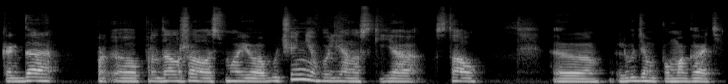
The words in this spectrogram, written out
Когда э, продолжалось мое обучение в Ульяновске, я стал э, людям помогать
